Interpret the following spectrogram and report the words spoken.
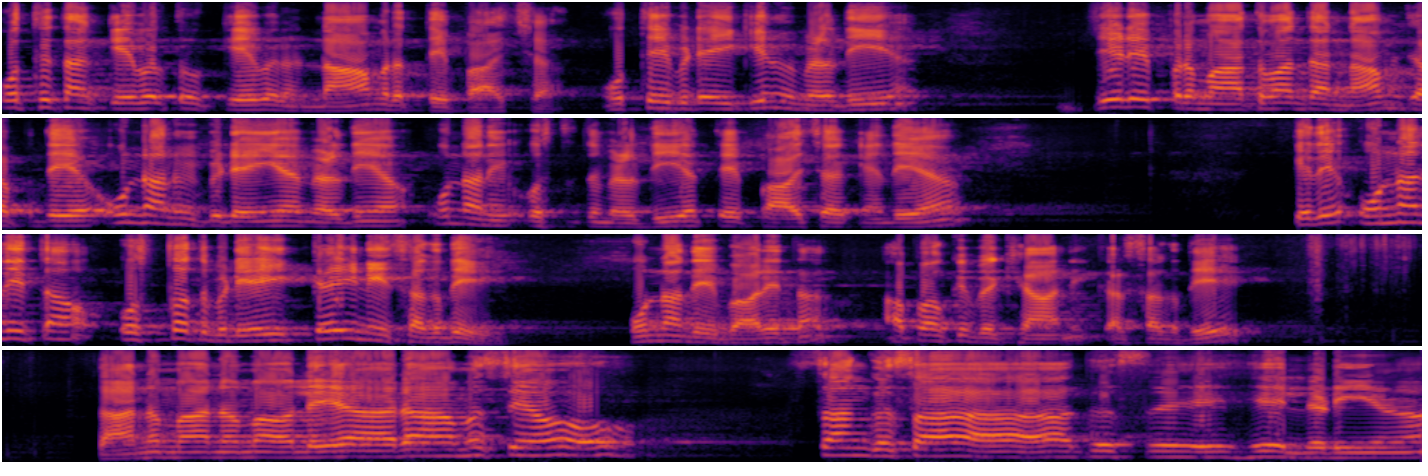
ਉੱਥੇ ਤਾਂ ਕੇਵਲ ਤੋਂ ਕੇਵਲ ਨਾਮ ਰੱਤੇ ਪਾਤਸ਼ਾਹ। ਉੱਥੇ ਵਿਡਾਈ ਕਿਹਨੂੰ ਮਿਲਦੀ ਆ? ਜਿਹੜੇ ਪ੍ਰਮਾਤਮਾ ਦਾ ਨਾਮ ਜਪਦੇ ਆ, ਉਹਨਾਂ ਨੂੰ ਵੀ ਵਿਡਈਆਂ ਮਿਲਦੀਆਂ, ਉਹਨਾਂ ਦੀ ਉਸਤਤ ਮਿਲਦੀ ਹੈ ਤੇ ਪਾਤਸ਼ਾਹ ਕਹਿੰਦੇ ਆ ਕਹਿੰਦੇ ਉਹਨਾਂ ਦੀ ਤਾਂ ਉਸਤਤ ਵਡਿਆਈ ਕਹਿ ਨਹੀਂ ਸਕਦੇ, ਉਹਨਾਂ ਦੇ ਬਾਰੇ ਤਾਂ ਆਪਾਂ ਕੋਈ ਵਿਖਿਆ ਨਹੀਂ ਕਰ ਸਕਦੇ। ਤਨ ਮਨ ਮੌਲਿਆ RAM ਸਿਓ, ਸੰਗ ਸਾਧ ਸਹੇਲੜੀਆਂ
